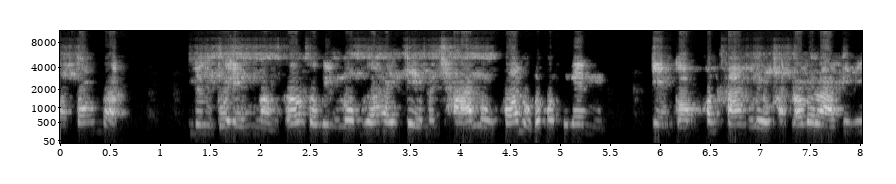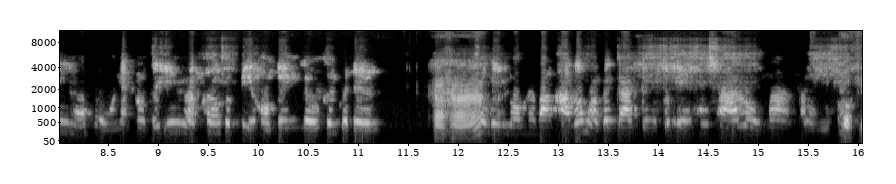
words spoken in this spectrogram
มันต้องแบบดึงตัวเองหน่อยก็สวิงลมเพื่อให้เกมมันช้าลงเพราะว่าหนูเป็นคนที่เล่นเกมกอล์ฟค่อนข้างเร็วค่ะแล้วเวลาที่ยิ่งโมโหเนี่ยหนูจะยิ่งแบบเพิ่ม speed ของตัวเองเร็วขึ้นกว่าเดิมอ่าฮะสวิงลมในบางครั้งก็เหมือนเป็นการดึงตัวเองให้ช้าลงมากอะไรอย่างเงี้ยโอเค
